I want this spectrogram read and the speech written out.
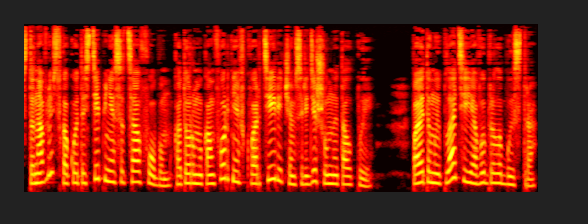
Становлюсь в какой-то степени социофобом, которому комфортнее в квартире, чем среди шумной толпы. Поэтому и платье я выбрала быстро.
